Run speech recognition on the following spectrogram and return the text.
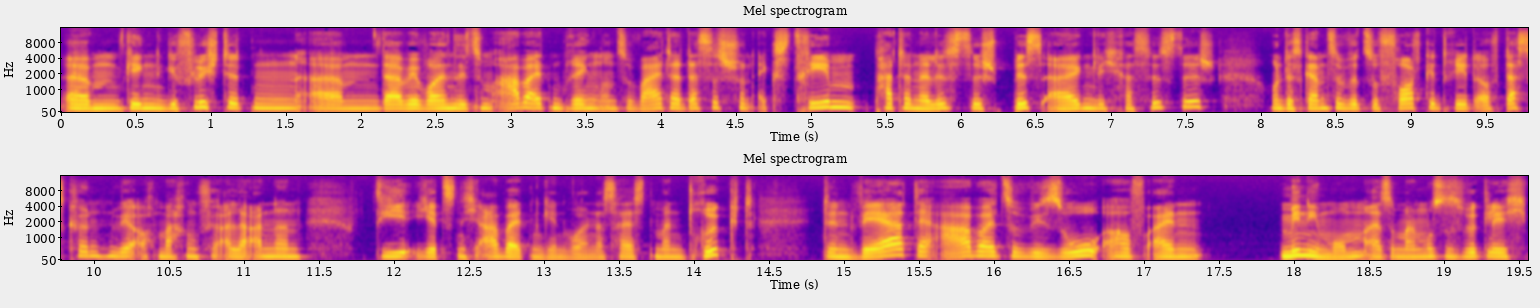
ähm, gegen die Geflüchteten, ähm, da wir wollen sie zum Arbeiten bringen und so weiter. Das ist schon extrem paternalistisch bis eigentlich rassistisch. Und das Ganze wird sofort gedreht auf, das könnten wir auch machen für alle anderen, die jetzt nicht arbeiten gehen wollen. Das heißt, man drückt den Wert der Arbeit sowieso auf ein Minimum. Also man muss es wirklich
